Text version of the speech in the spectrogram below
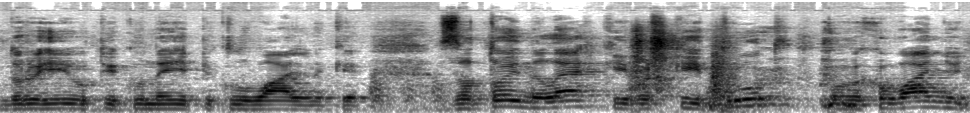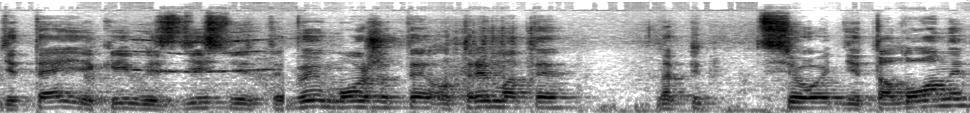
дорогі опікуни і піклувальники, за той нелегкий важкий труд по вихованню дітей, який ви здійснюєте. Ви можете отримати на під... сьогодні талони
